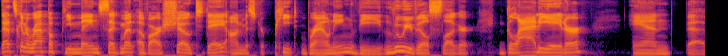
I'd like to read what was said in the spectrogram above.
That's going to wrap up the main segment of our show today on Mr. Pete Browning, the Louisville Slugger, Gladiator, and uh,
